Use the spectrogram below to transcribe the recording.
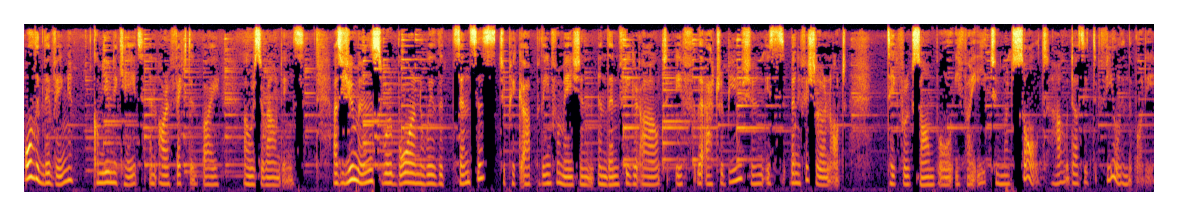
All the living communicate and are affected by our surroundings. As humans, we're born with the senses to pick up the information and then figure out if the attribution is beneficial or not. Take, for example, if I eat too much salt, how does it feel in the body?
